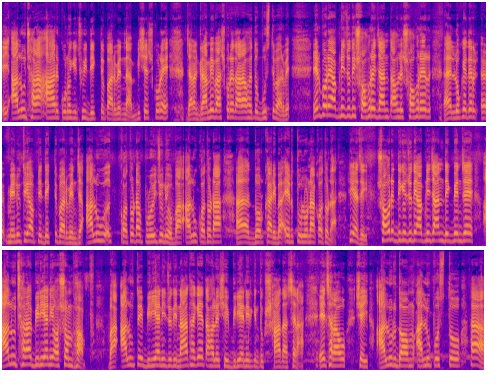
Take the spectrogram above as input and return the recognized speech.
এই আলু ছাড়া আর কোনো কিছুই দেখতে পারবেন না। বিশেষ করে যারা গ্রামে বাস করে, তারা হয়তো বুঝতে পারবে। এরপরে আপনি যদি শহরে যান, তাহলে শহরের লোকেদের মেনুতে আপনি দেখতে পারবেন যে আলু কতটা প্রয়োজনীয় বা আলু কতটা দরকারি বা এর তুলনা কতটা। ঠিক আছে? শহরের দিকে যদি আপনি যান, দেখবেন যে আলু ছাড়া বিরিয়ানি অসম্ভব। বা আলুতে বিরিয়ানি যদি না থাকে, তাহলে সেই বিরিয়ানির কিন্তু স্বাদ আসে না। এছাড়াও সেই আলুর দম, আলু পোস্ত হ্যাঁ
